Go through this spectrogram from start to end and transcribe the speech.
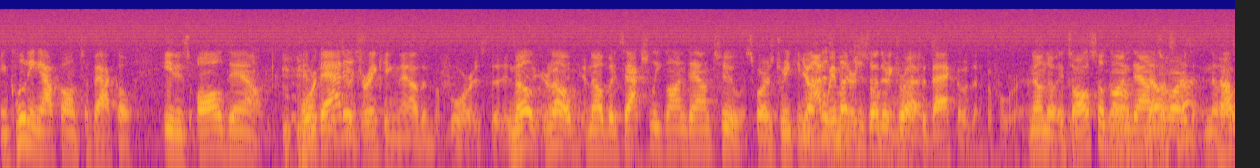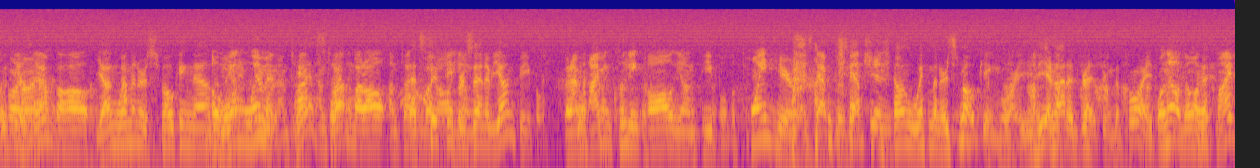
including alcohol and tobacco? It is all down. More and that kids is, are drinking now than before is the, is no, figure I no, no, but it's actually gone down too, as far as drinking. Young Not as women much are as other smoking more drugs. tobacco than before. No, no, it's also gone down no, as far not. as, no, Not as with far young as alcohol. Young women are smoking now. Oh, young women. I'm talking. Yes, I'm talking well, about all. I'm talking That's about all 50% of young people. But I'm, I'm including all young people. The point here is that prevention. young women are smoking more. You- You're not addressing the point. Well, no, no. My,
